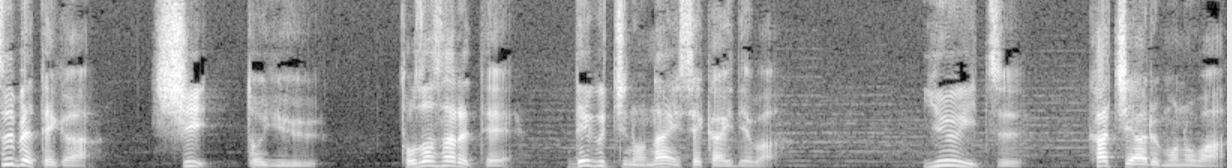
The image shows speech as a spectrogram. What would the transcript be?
全てが死という閉ざされて出口のない世界では唯一価値あるものは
